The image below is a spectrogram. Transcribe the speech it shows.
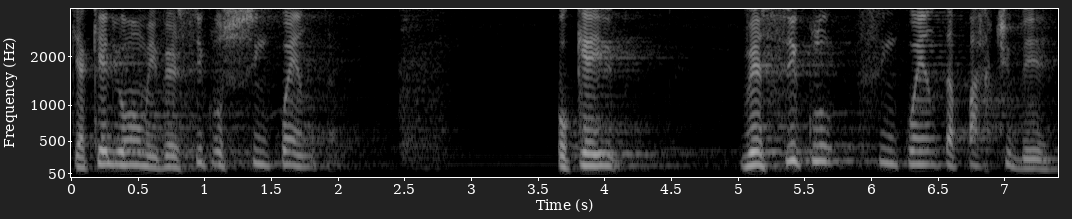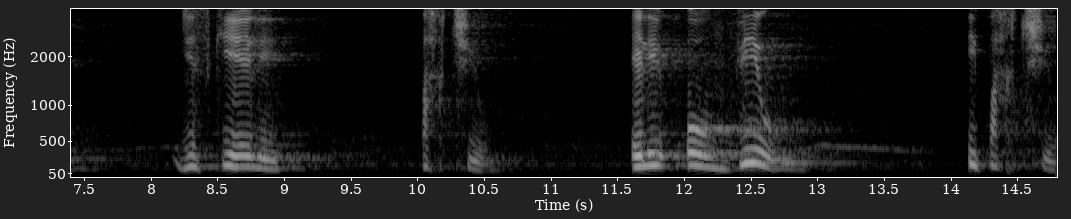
que aquele homem, versículo 50, ok, Versículo 50, parte B, diz que ele partiu. Ele ouviu e partiu.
